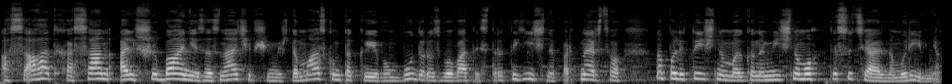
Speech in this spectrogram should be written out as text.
Асад Хасан Аль-Шибані зазначив, що між Дамаском та Києвом буде розвивати стратегічне партнерство на політичному, економічному та соціальному рівнях.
